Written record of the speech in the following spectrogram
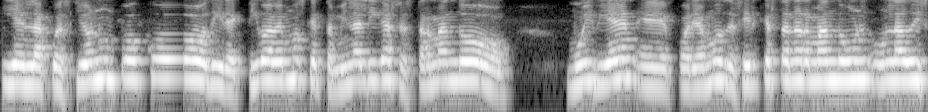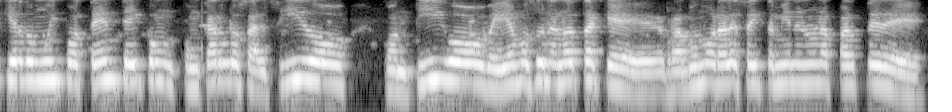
Y en la cuestión un poco directiva, vemos que también la liga se está armando muy bien. Eh, podríamos decir que están armando un, un, lado izquierdo muy potente ahí con, con Carlos Salcido, contigo. Veíamos una nota que Ramón Morales ahí también en una parte de,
